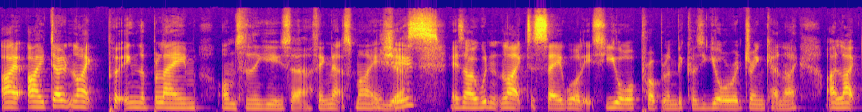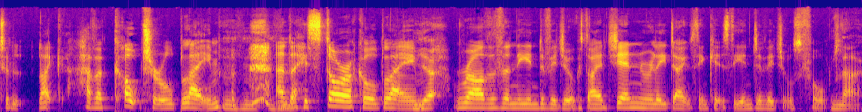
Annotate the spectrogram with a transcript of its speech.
I, I don't like putting the blame onto the user. I think that's my issue. Yes. Is I wouldn't like to say, well, it's your problem because you're a drinker. And I, I like to like have a cultural blame and a historical blame Mm-hmm, Yeah. rather than the individual because I generally don't think it's the individual's fault. No.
